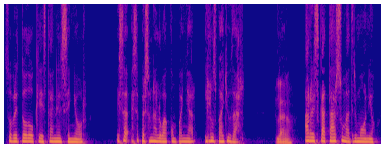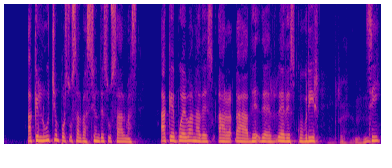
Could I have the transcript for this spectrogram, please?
sobre todo que está en el Señor, esa, esa persona lo va a acompañar y los va a ayudar. Claro. A rescatar su matrimonio, a que luchen por su salvación de sus almas, a que vuelvan a, redescubrir, sí,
